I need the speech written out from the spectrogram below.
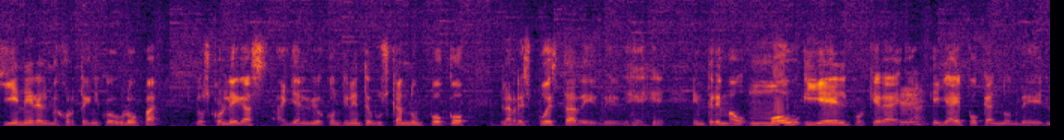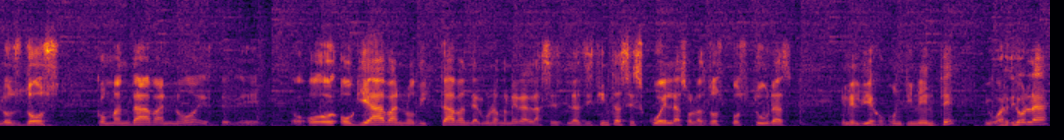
quién era el mejor técnico de Europa, los colegas allá en el viejo continente buscando un poco la respuesta de, entre Mou y él, porque era aquella época en donde los dos comandaban, ¿no? Este, o, guiaban o dictaban de alguna manera las, distintas escuelas o las dos posturas en el viejo continente. Y Guardiola,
